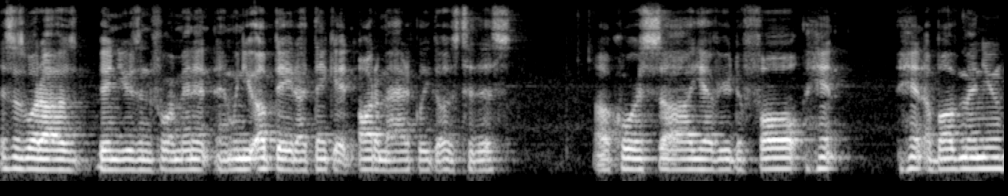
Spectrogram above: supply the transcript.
This is what I've been using for a minute, and when you update, I think it automatically goes to this. Of course, uh, you have your default hint hint above menu.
